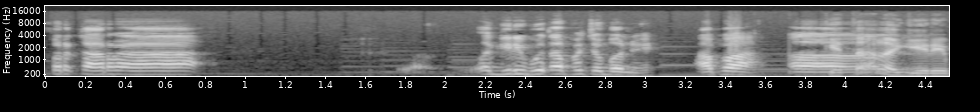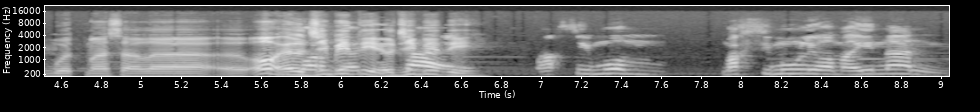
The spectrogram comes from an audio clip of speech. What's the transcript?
perkara lagi ribut apa coba nih? Apa? Eh, kita lagi ribut masalah eh, oh LGBT LGBT. Maksimum maksimum 5 mainan.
